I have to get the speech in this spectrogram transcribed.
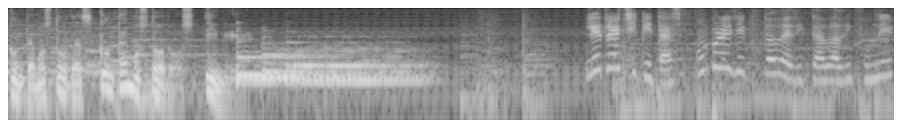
Contamos todas, contamos todos. INE. Letras Chiquitas, un proyecto dedicado a difundir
